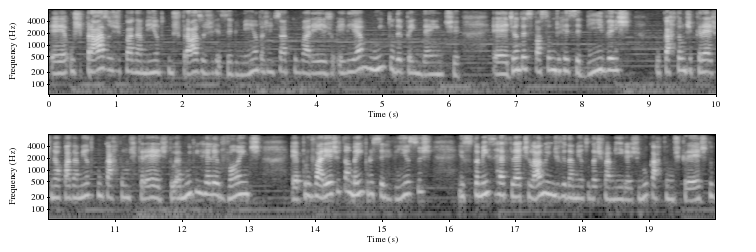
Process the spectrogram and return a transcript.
é, os prazos de pagamento com os prazos de recebimento. A gente sabe que o varejo ele é muito dependente é, de antecipação de recebíveis o cartão de crédito, né, o pagamento com cartão de crédito é muito irrelevante é, para o varejo e também para os serviços. Isso também se reflete lá no endividamento das famílias no cartão de crédito.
